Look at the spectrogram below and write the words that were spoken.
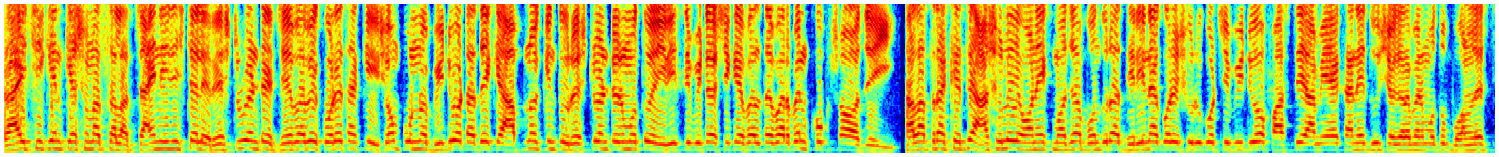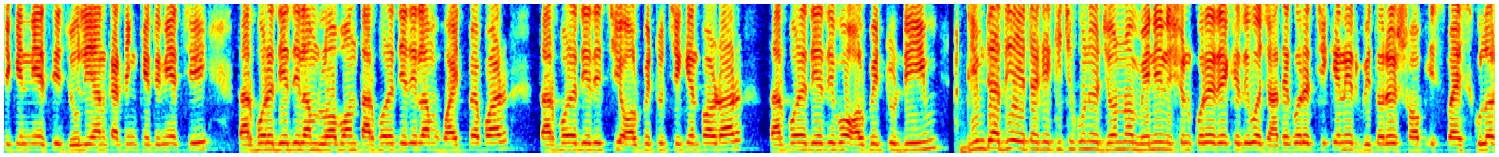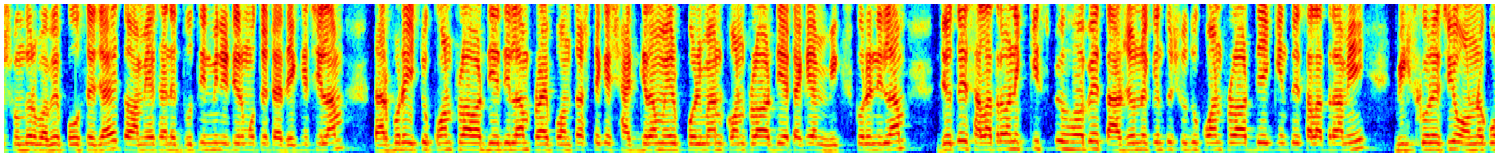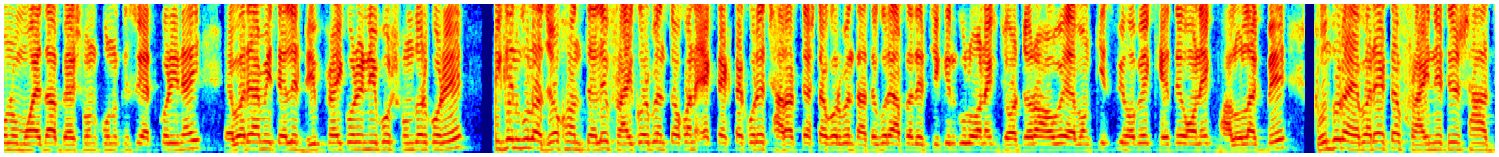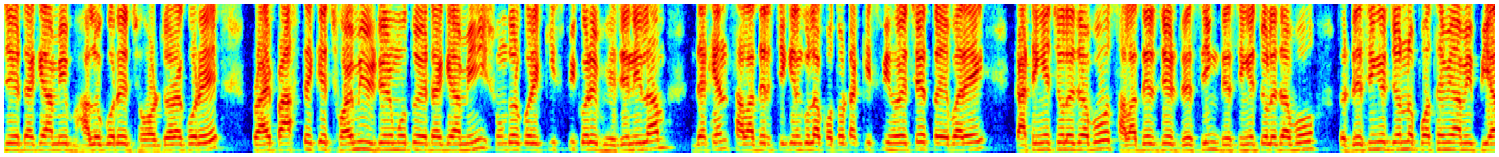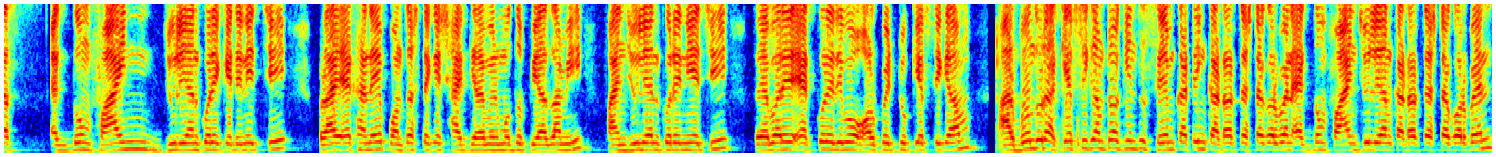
Dry chicken cashew nut salad Chinese স্টাইলে রেস্টুরেন্টে যেভাবে করে থাকি, সম্পূর্ণ ভিডিওটা দেখে আপনিও কিন্তু রেস্টুরেন্টের মতো এই রেসিপিটা শিখে ফেলতে পারবেন খুব সহজেই। সালাদটা খেতে আসলেই অনেক মজা। বন্ধুরা, দেরি না করে শুরু করছি ভিডিও ফার্স্টে আমি এখানে দুইশো গ্রামের মতো বনলেস চিকেন নিয়েছি জুলিয়ান কাটিং কেটে নিয়েছি। তারপরে দিয়ে দিলাম লবণ, তারপরে দিয়ে দিলাম হোয়াইট পেপার তারপরে দিয়ে দিচ্ছি অল্প একটু চিকেন পাউডার তারপরে দিয়ে দিব অল্প একটু ডিম। ডিমটা দিয়ে এটাকে কিছুক্ষণের জন্য মেরিনেশন করে রেখে দিব, যাতে করে চিকেনের ভিতরে সব স্পাইসগুলো সুন্দরভাবে পৌঁছে যায়। তো আমি এখানে দু তিন মিনিটের মতো এটা রেখেছিলাম। তারপরে একটু কর্নফ্লাওয়ার দিয়ে দিলাম, প্রায় পঞ্চাশ থেকে ষাট গ্রামের পরিমাণ কর্নফ্লাওয়ার দিয়ে এটাকে মিক্স করে নিলাম। যেহেতু এই সালাদটা অনেক ক্রিস্পি হবে, তার জন্য কিন্তু শুধু কর্নফ্লাওয়ার দিয়ে কিন্তু এই সালাদটা আমি মিক্স করেছি। অন্য কোনো ময়দা, বেসন কোনো কিছু অ্যাড করি নাই। এবারে আমি তেলে ডিপ ফ্রাই করে নিব সুন্দর করে। চিকেনগুলো যখন তেলে ফ্রাই করবেন, তখন একটা একটা করে ছাড়ার চেষ্টা করবেন। তাতে করে আপনাদের চিকেনগুলো অনেক জর্জরা হবে এবং ক্রিস্পি হবে, খেতে অনেক ভালো লাগবে। বন্ধুরা, এবারে একটা ফ্রাই নেটের সাহায্যে এটাকে আমি ভালো করে ঝরঝরা করে প্রায় পাঁচ থেকে ছয় মিনিটের মতো এটাকে আমি সুন্দর করে ক্রিস্পি করে ভেজে নিলাম। দেখেন, সালাদের চিকেনগুলো কতটা ক্রিস্পি হয়েছে। তো এবারে কাটিংয়ে চলে যাব, সালাদের যে ড্রেসিং ড্রেসিংয়ে চলে যাব। তো ড্রেসিংয়ের জন্য প্রথমে আমি পেঁয়াজ একদম ফাইন জুলিয়ান করে কেটে নিচ্ছি। প্রায় এখানে পঞ্চাশ থেকে ষাট গ্রামের মতো পেঁয়াজ আমি ফাইন জুলিয়ান করে নিয়েছি। তো এবারে অ্যাড করে দিব অল্প একটু ক্যাপসিকাম আর বন্ধুরা ক্যাপসিকামটাও কিন্তু সেম কাটিং কাটার চেষ্টা করবেন, একদম ফাইন জুলিয়ান কাটার চেষ্টা করবেন।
